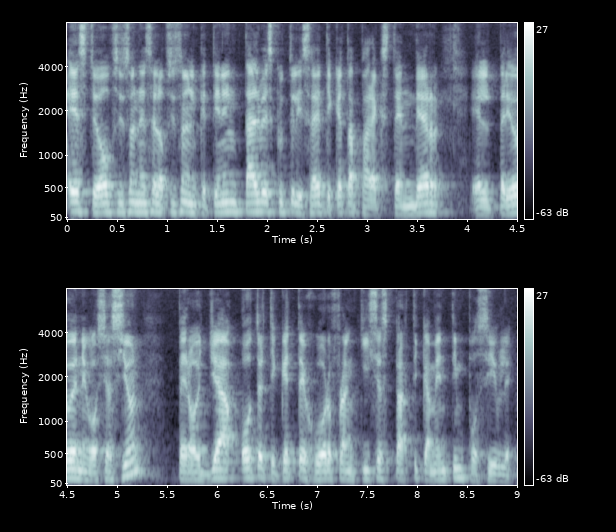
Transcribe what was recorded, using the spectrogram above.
Este offseason es el offseason en el que tienen tal vez que utilizar etiqueta para extender el periodo de negociación, pero ya otra etiqueta de jugador franquicia es prácticamente imposible.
